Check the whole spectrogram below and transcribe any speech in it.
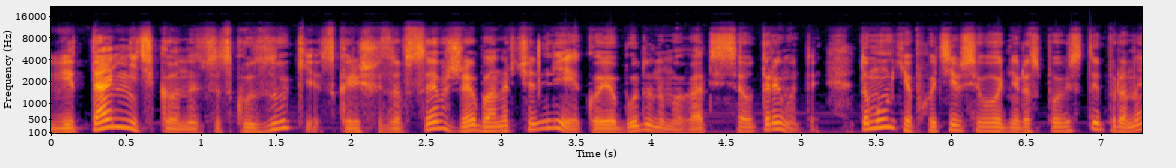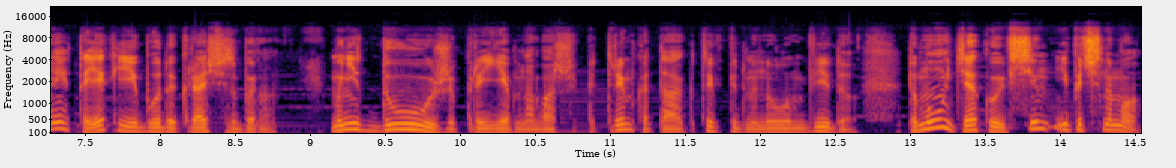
Вітаннячко на зв'язку з Зукі, скоріше за все, вже банер Ченлі, яку я буду намагатися отримати. Тому я б хотів сьогодні розповісти про неї та як її буде краще збирати. Мені дуже приємна ваша підтримка та актив під минулим відео. Тому дякую всім і почнемо.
